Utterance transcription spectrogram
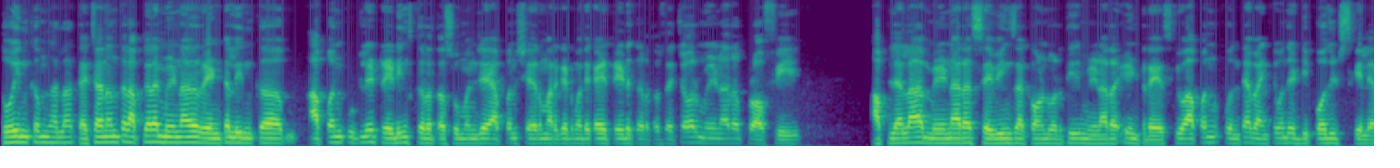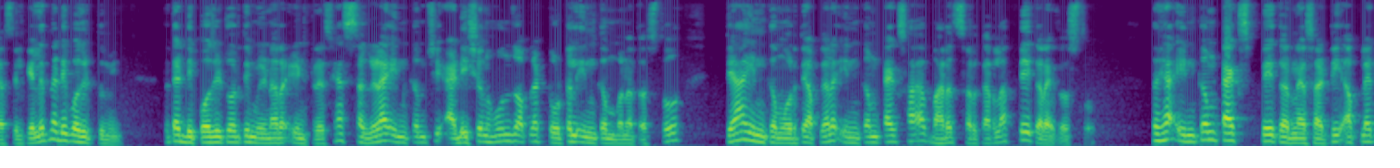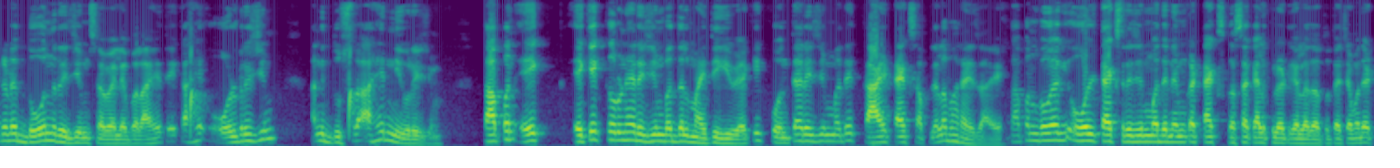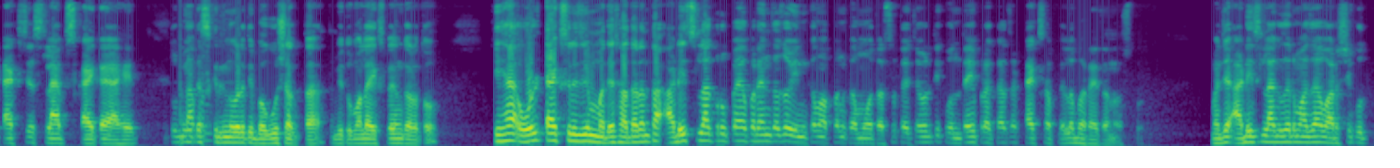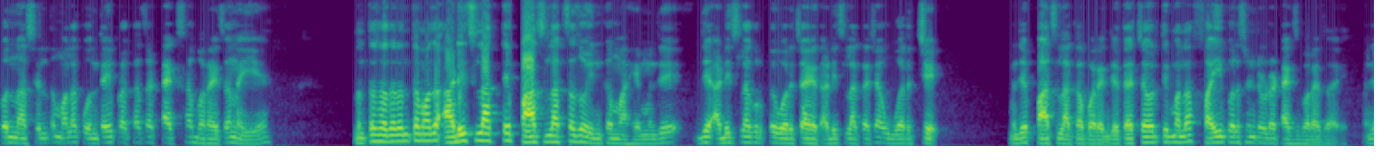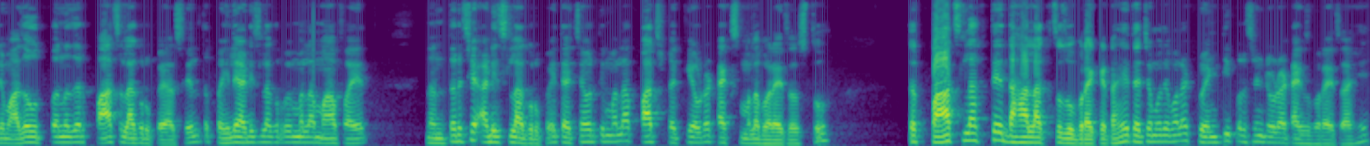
तो इन्कम झाला. त्याच्यानंतर आपल्याला मिळणारं रेंटल इन्कम आपण कुठले ट्रेडिंग करत असू म्हणजे आपण शेअर मार्केटमध्ये काही ट्रेड करत असू त्याच्यावर मिळणारं प्रॉफिट आपल्याला मिळणारं सेव्हिंग्ज अकाउंटवरती मिळणारं इंटरेस्ट किंवा आपण कोणत्या बँकेमध्ये डिपॉझिट्स केले असतील. केलेत ना डिपॉझिट तुम्ही? तर त्या डिपॉझिटवरती मिळणारा इंटरेस्ट ह्या सगळ्या इन्कमची ॲडिशन होऊन जो आपला टोटल इन्कम बनत असतो त्या इन्कमवरती आपल्याला इन्कम टॅक्स हा भारत सरकारला पे करायचा असतो. तर ह्या इन्कम टॅक्स पे करण्यासाठी आपल्याकडे दोन रिजिम्स अवेलेबल आहेत. एक आहे ओल्ड रिजिम आणि दुसरं आहे न्यू रिजिम तर आपण एक एक एक करून ह्या रिजिमबद्दल माहिती घेऊया की कोणत्या रिजिममध्ये काय टॅक्स आपल्याला भरायचा आहे. तर आपण बघूया की ओल्ड टॅक्स रिजिममध्ये नेमका टॅक्स कसा कॅल्क्युलेट केला जातो? त्याच्यामध्ये टॅक्सचे स्लॅब्स काय काय आहेत? तुम्ही आता स्क्रीनवरती बघू शकता. मी तुम्हाला एक्सप्लेन करतो की ह्या ओल्ड टॅक्स रिजिममध्ये साधारणतः अडीच लाख रुपयापर्यंत जो इन्कम आपण कमवत असतो त्याच्यावरती कोणत्याही प्रकारचा टॅक्स आपल्याला भरायचा नसतो. म्हणजे अडीच लाख जर माझा वार्षिक उत्पन्न असेल तर मला कोणत्याही प्रकारचा टॅक्स हा भरायचा नाहीये. नंतर साधारणतः माझा अडीच लाख ते पाच लाखचा जो इन्कम आहे म्हणजे जे अडीच लाख रुपये वरचे आहेत अडीच लाखाच्या वरचे म्हणजे पाच लाखापर्यंत त्याच्यावरती मला फाईव्ह पर्सेंट एवढा टॅक्स भरायचा आहे. म्हणजे माझं उत्पन्न जर पाच लाख रुपये असेल तर पहिले अडीच लाख रुपये मला माफ आहेत. नंतरचे अडीच लाख रुपये त्याच्यावरती मला पाच टक्के एवढा टॅक्स मला भरायचा असतो. तर पाच लाख ते दहा लाखचा जो ब्रॅकेट आहे त्याच्यामध्ये मला ट्वेंटी पर्सेंट एवढा टॅक्स भरायचा आहे.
